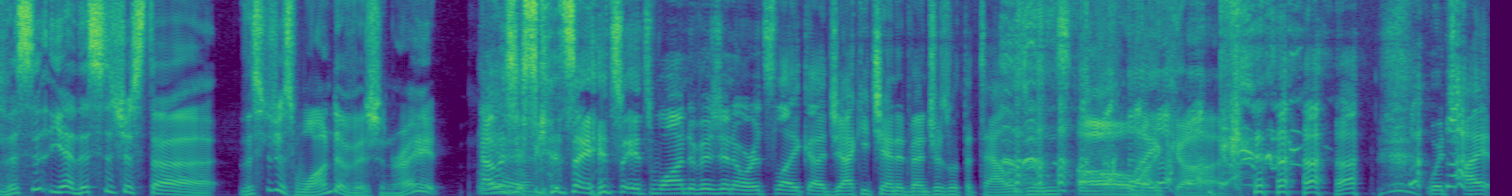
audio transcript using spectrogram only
This is yeah. This is just uh. This is just WandaVision, right? I was just gonna say it's it's WandaVision or it's like uh, Jackie Chan Adventures with the Talismans, Oh my god. which I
